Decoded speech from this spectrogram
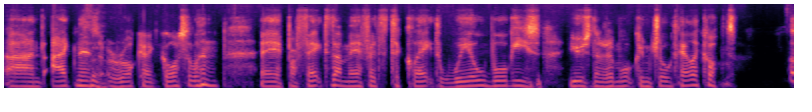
and Agnes Roca Gosselin uh, perfected a method to collect whale bogies using a remote-controlled helicopter.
